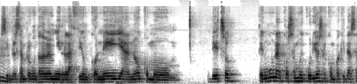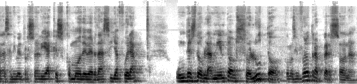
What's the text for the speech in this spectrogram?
siempre están preguntándome mi relación con ella, ¿no? Como, de hecho, tengo una cosa muy curiosa con Paquita Salas a nivel personalidad, que es como de verdad si ella fuera un desdoblamiento absoluto, como si fuera otra persona.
